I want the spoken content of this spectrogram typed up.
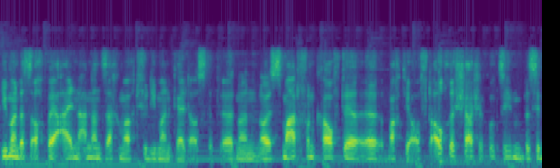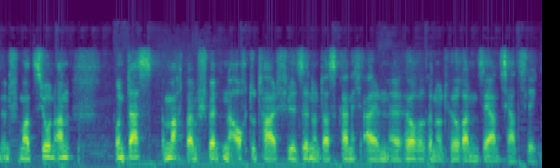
wie man das auch bei allen anderen Sachen macht, für die man Geld ausgibt. Wenn man ein neues Smartphone kauft, der äh, macht ja oft auch Recherche, guckt sich ein bisschen Information an und das macht beim Spenden auch total viel Sinn und das kann ich allen äh, Hörerinnen und Hörern sehr ans Herz legen.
